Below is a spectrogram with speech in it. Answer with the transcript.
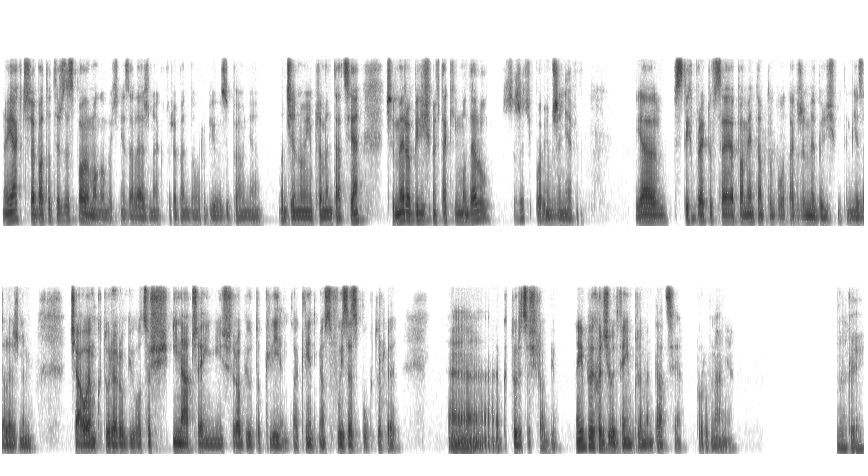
No jak trzeba, to też zespoły mogą być niezależne, które będą robiły zupełnie oddzielną implementację. Czy my robiliśmy w takim modelu? Szczerze ci powiem, że nie wiem. Ja z tych projektów, co ja pamiętam, to było tak, że my byliśmy tym niezależnym ciałem, które robiło coś inaczej niż robił to klient, a klient miał swój zespół, który, e, który coś robił. No i wychodziły dwie implementacje, porównanie. Okej. Okay.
